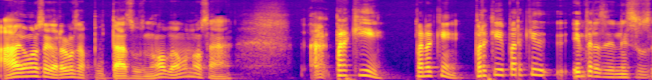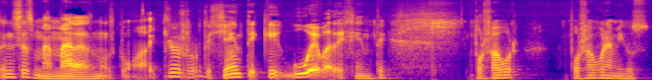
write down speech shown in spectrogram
ay, vamos a agarrarnos a putazos, ¿no? Vámonos a... ¿Para qué? ¿Para qué? ¿Para qué? ¿Para qué entras en, esos, en esas mamadas, no? Como, ay, qué horror de gente, qué hueva de gente. Por favor, por favor, amigos,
